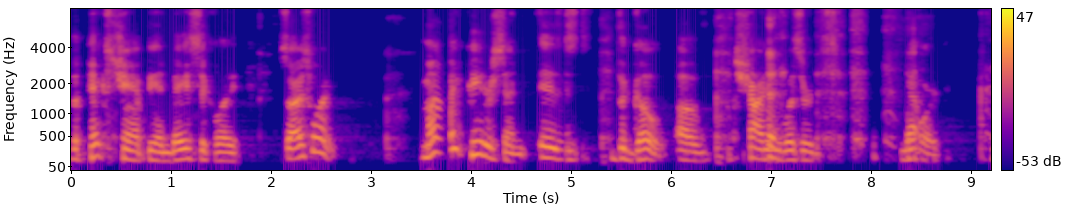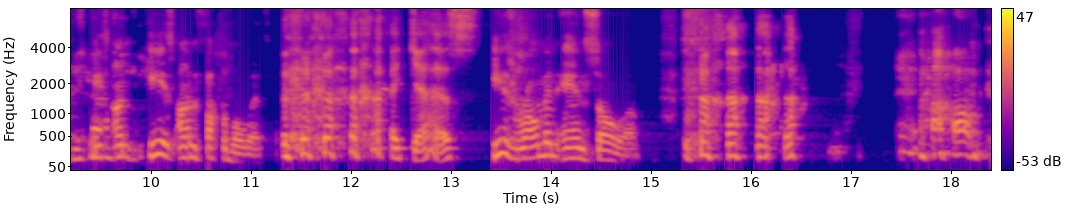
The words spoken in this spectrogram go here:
the picks champion, basically. So I just want Mike Petersen is the goat of Shining Wizard Network. He's un, he is unfuckable with. I guess he is Roman and Solo. Um,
